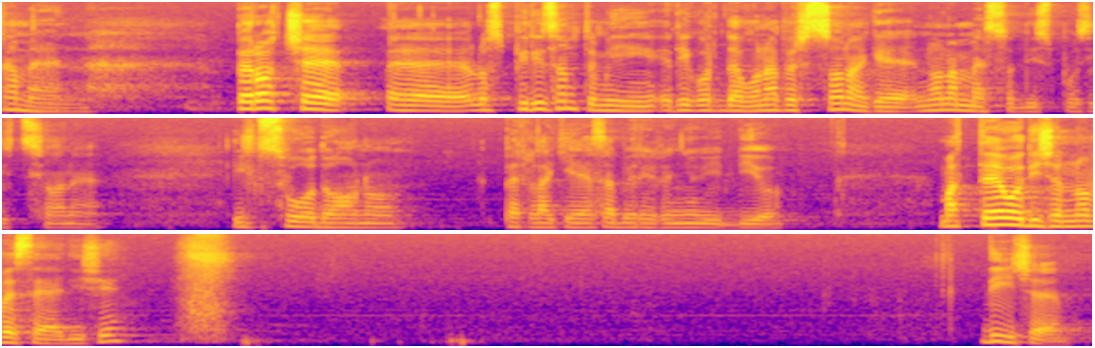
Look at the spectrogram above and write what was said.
Amen. Però c'è, eh, lo Spirito Santo mi ricordava una persona che non ha messo a disposizione il suo dono per la Chiesa, per il regno di Dio. Matteo 19, 16 dice,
